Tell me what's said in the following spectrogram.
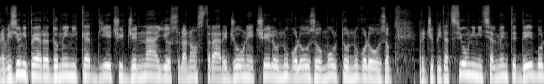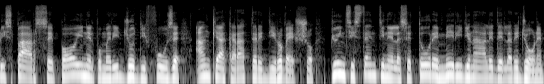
Previsioni per domenica 10 gennaio sulla nostra regione cielo nuvoloso molto nuvoloso, precipitazioni inizialmente deboli sparse, poi nel pomeriggio diffuse anche a carattere di rovescio, più insistenti nel settore meridionale della regione,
